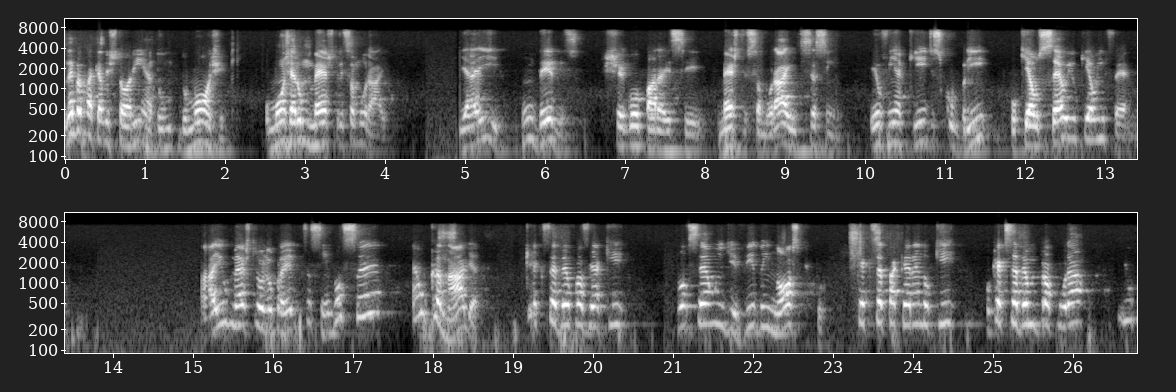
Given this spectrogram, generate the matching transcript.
Lembra daquela historinha do, do monge? O monge era um mestre samurai. E aí um deles chegou para esse mestre samurai e disse assim: Eu vim aqui descobrir o que é o céu e o que é o inferno. Aí o mestre olhou para ele e disse assim: Você é um canalha. O que, é que você veio fazer aqui? Você é um indivíduo inóspito. O que, é que você está querendo aqui? O que, é que você veio me procurar? E o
